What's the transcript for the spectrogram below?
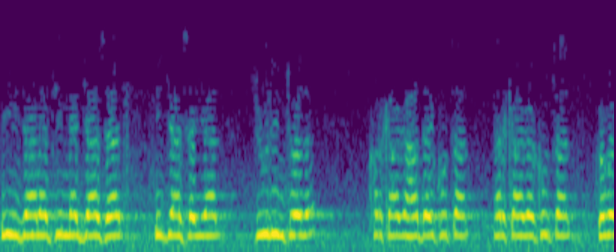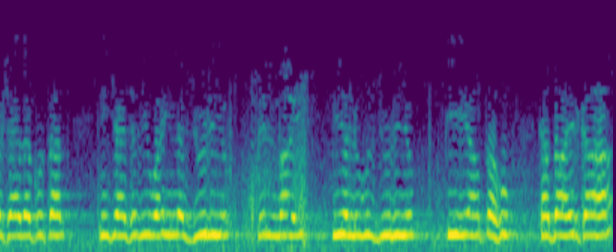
biisaalati najaasaat nijaasayaal zuulintooda korkaaga hadday ku taal dharkaaga ku taal gogoshaada ku taal nijaasadii waa in la zuuliyo bilmaa-i lagu zuuliyo bihi adahu ee daahirka ahaa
